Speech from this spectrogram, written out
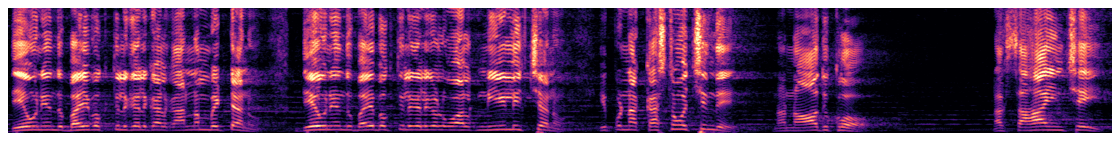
దేవుని ఎందు భయభక్తులు కలిగి వాళ్ళకి అన్నం పెట్టాను. దేవుని ఎందు భయభక్తులు కలిగి వాళ్ళకి నీళ్ళు ఇచ్చాను. ఇప్పుడు నాకు కష్టం వచ్చింది. నన్ను ఆదుకో. నాకు సహాయం చేయి.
